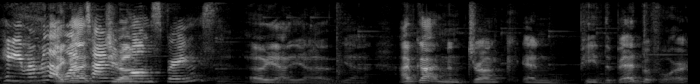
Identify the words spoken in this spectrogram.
Hey, you remember that I one got time in drunk- Palm Springs? Oh yeah, yeah, yeah. I've gotten drunk and peed the bed before,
